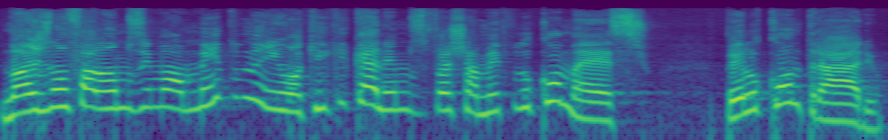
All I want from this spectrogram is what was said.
Nós não falamos em momento nenhum aqui que queremos o fechamento do comércio. Pelo contrário,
